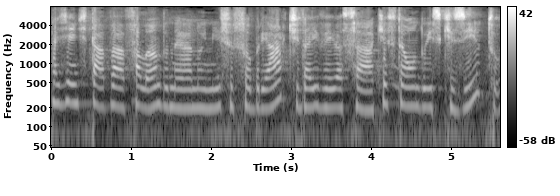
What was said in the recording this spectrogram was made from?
A gente estava falando né, no início sobre arte, daí veio essa questão do esquisito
